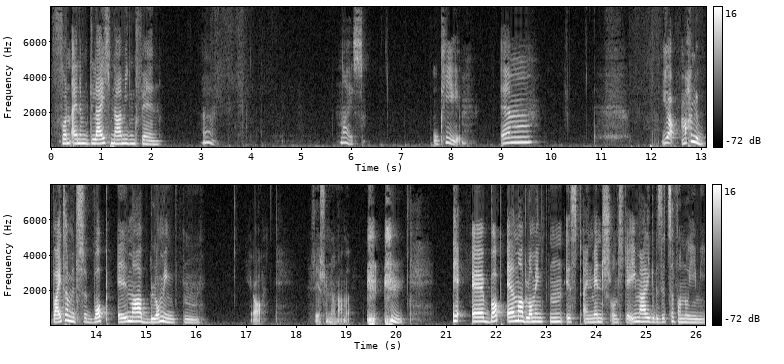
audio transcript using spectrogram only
von einem gleichnamigen Fan. Ah. Nice. Okay. Ähm. Ja, machen wir weiter mit Bob Elmer Blomington. Ja, sehr schöner Name. äh, äh, Bob Elmer Blomington ist ein Mensch und der ehemalige Besitzer von Noemi.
